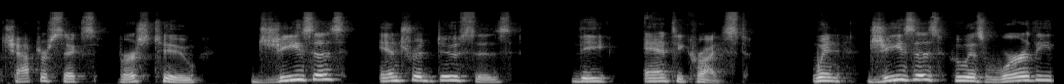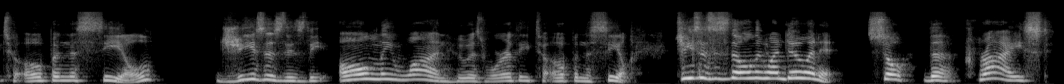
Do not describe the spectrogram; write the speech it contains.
chapter 6, verse 2, Jesus introduces the Antichrist. When Jesus, who is worthy to open the seal, Jesus is the only one who is worthy to open the seal. Jesus is the only one doing it. So the Christ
